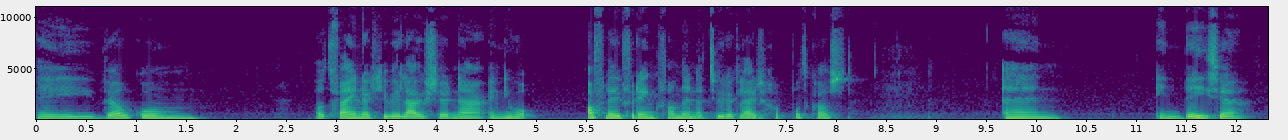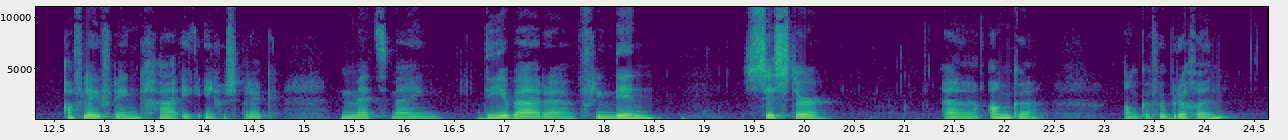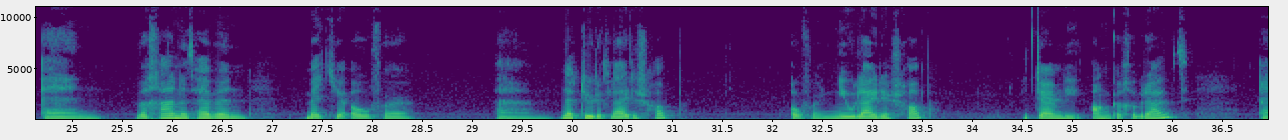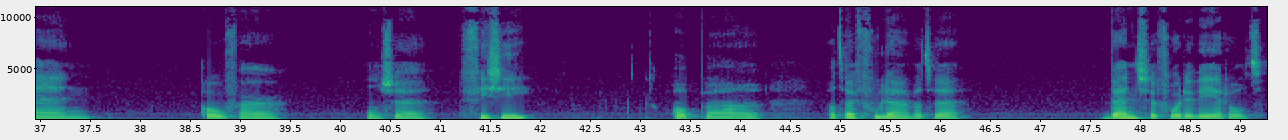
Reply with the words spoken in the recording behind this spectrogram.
Hey, welkom. Wat fijn dat je weer luistert naar een nieuwe aflevering van de Natuurlijk Leiderschap Podcast. En in deze aflevering ga ik in gesprek met mijn dierbare vriendin, sister uh, Anke, Anke Verbruggen. En we gaan het hebben met je over uh, natuurlijk leiderschap, over nieuw leiderschap, de term die Anke gebruikt, en over onze visie op uh, wat wij voelen, wat we wensen voor de wereld,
